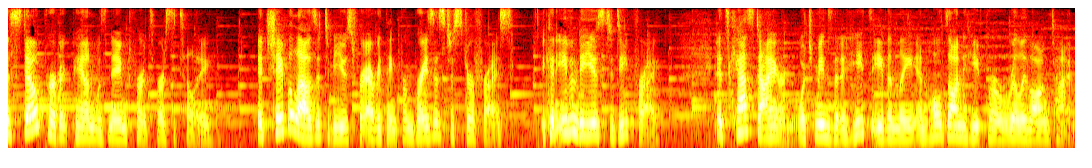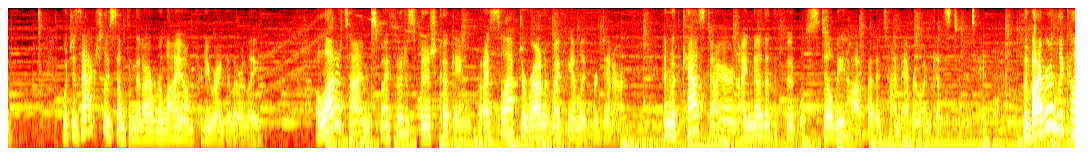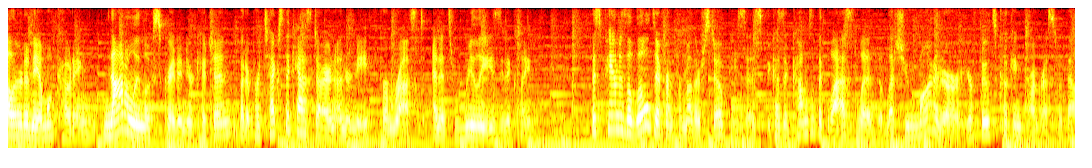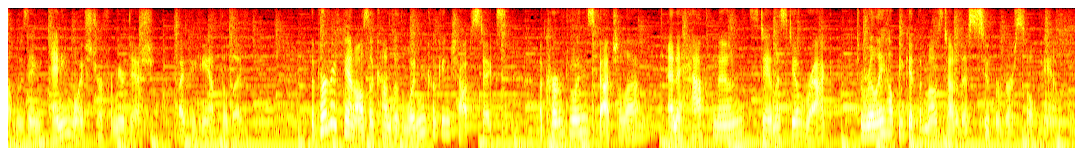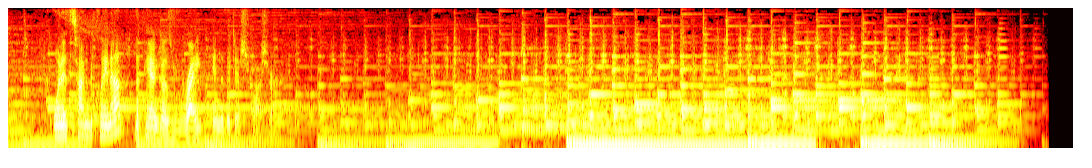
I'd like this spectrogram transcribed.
The Staub Perfect Pan was named for its versatility. Its shape allows it to be used for everything from braises to stir fries. It can even be used to deep fry. It's cast iron, which means that it heats evenly and holds on to heat for a really long time, which is actually something that I rely on pretty regularly. A lot of times, my food is finished cooking, but I still have to round up my family for dinner. And with cast iron, I know that the food will still be hot by the time everyone gets to the table. The vibrantly colored enamel coating not only looks great in your kitchen, but it protects the cast iron underneath from rust and it's really easy to clean. This pan is a little different from other Staub pieces because it comes with a glass lid that lets you monitor your food's cooking progress without losing any moisture from your dish by picking up the lid. The Perfect Pan also comes with wooden cooking chopsticks, a curved wooden spatula, and a half moon stainless steel rack really help you get the most out of this super versatile pan. When it's time to clean up, the pan goes right into the dishwasher.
